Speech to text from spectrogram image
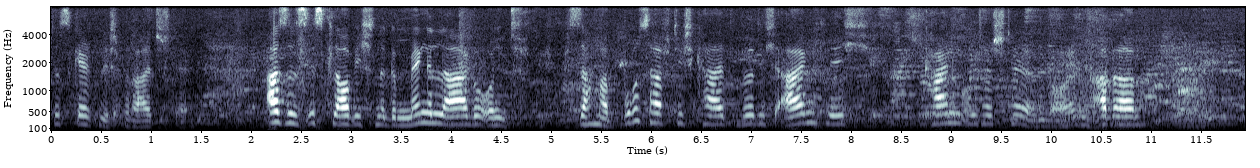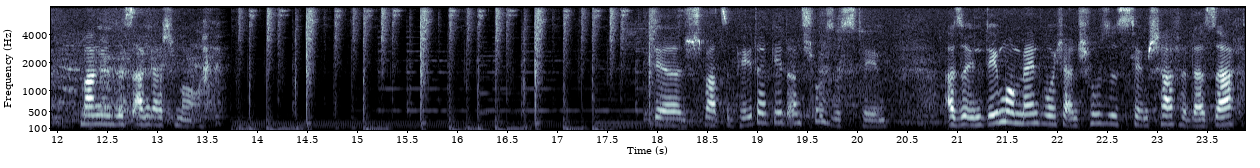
das Geld nicht bereitstellen. Also es ist, glaube ich, eine Gemengelage und sag mal, Boshaftigkeit würde ich eigentlich keinem unterstellen wollen, aber mangelndes Engagement. Der schwarze Peter geht ans Schulsystem. Also in dem Moment, wo ich ein Schulsystem schaffe, das sagt,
